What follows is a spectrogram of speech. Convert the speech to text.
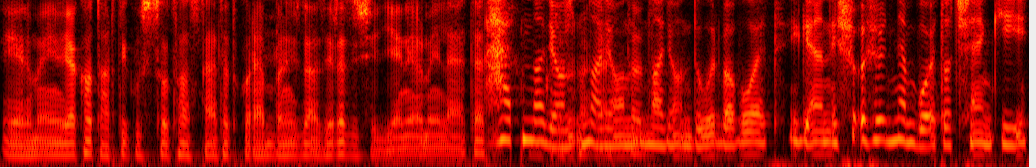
élmény. Ugye a katartikus szót használtad korábban is, de azért ez is egy ilyen élmény lehetett. Hát nagyon, nagyon, nagyon durva volt, igen. És hogy nem volt ott senki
